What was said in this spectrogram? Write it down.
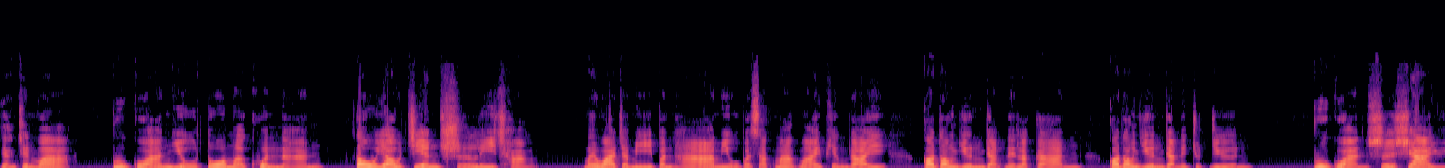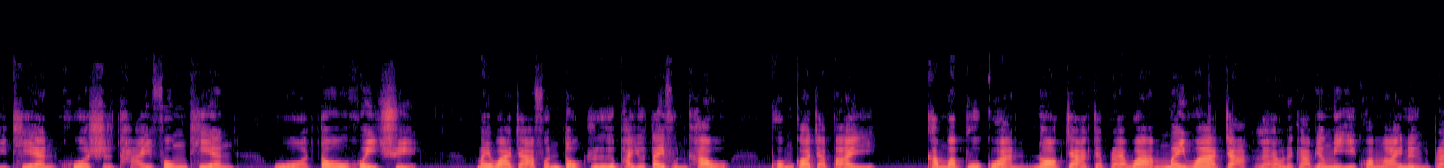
อย่างเช่นว่าผู้กวนอยู่โต้เมื่อขวนหนาน 都要坚持立场ไม่ว่าจะมีปัญหามีอุปสรรคมากมายเพียงใด ก็ต้องยืนหยัดในหลักการ ก็ต้องยืนหยัดในจุดยืน不管是下雨天或是台风天我都会去ไม่ว่าจะฝนตกหรือพายุใต้ฝุ่นเข้า ผมก็จะไปคำว่าผู้กวนนอกจากจะแปลว่า ไม่ว่าจะแล้วนะครับ ยังมีอีกความหมายหนึ่ง แปล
